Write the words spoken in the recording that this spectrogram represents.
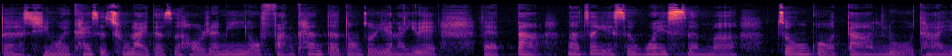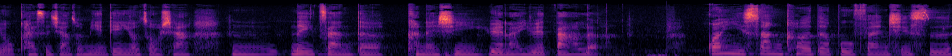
的行为开始出来的时候，人民有反抗的动作越来越呃大。那这也是为什么中国大陆它有开始讲说缅甸有走向嗯内战的可能性越来越大了。关于上课的部分，其实。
